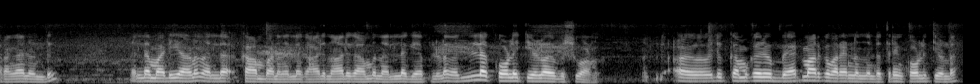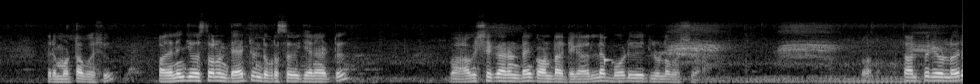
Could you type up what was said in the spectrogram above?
ഇറങ്ങാനുണ്ട്. നല്ല മടിയാണ് നല്ല കാമ്പാണ്. നല്ല കാൽ നാല് കാമ്പ് നല്ല ഗ്യാപ്പിലുള്ള നല്ല ക്വാളിറ്റിയുള്ള പശുവാണ്. ഒരു നമുക്കൊരു ബാഡ് മാർക്ക് പറയാനൊന്നുണ്ട് അത്രയും ക്വാളിറ്റിയുള്ള ഒരു മുട്ട പശു. പതിനഞ്ച് ദിവസത്തോളം ഡേറ്റ് ഉണ്ട് പ്രസവിക്കാനായിട്ട്. ആവശ്യക്കാരുണ്ടെങ്കിൽ കോൺടാക്ട് ചെയ്യുക നല്ല ബോഡി വെയിറ്റിലുള്ള പശുവാണ്. താല്പര്യമുള്ളവർ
